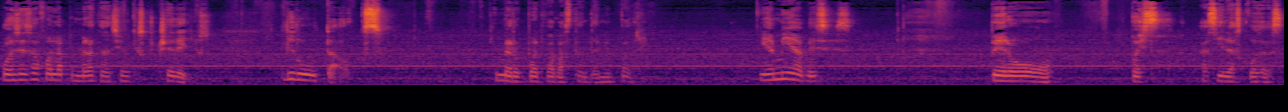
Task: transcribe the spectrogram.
pues esa fue la primera canción que escuché de ellos. Little Talks. Que me recuerda bastante a mi padre. Y a mí a veces. Pero pues así las cosas.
